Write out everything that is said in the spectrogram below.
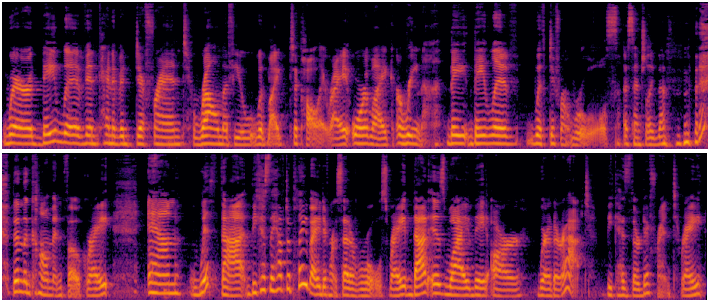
where they live in kind of a different realm if you would like to call it right? Or like arena. They they live with different rules essentially than than the common folk right? And with that because they have to play by a different set of rules right? That is why they are where they're at because they're different right?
